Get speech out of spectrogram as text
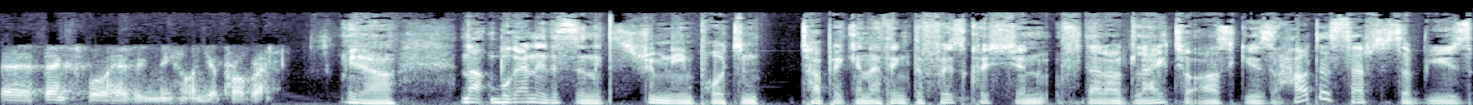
Uh, thanks for having me on your program. Yeah. Now, Bukani, this is an extremely important topic. And I think the first question that I'd like to ask you is how does substance abuse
